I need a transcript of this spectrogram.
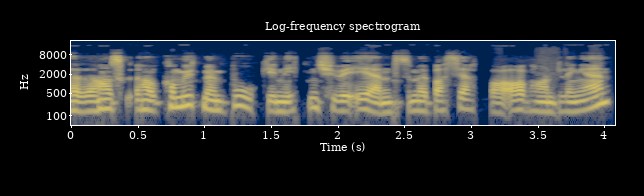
han kom ut med en bok i 1921 som er basert på avhandlingen.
